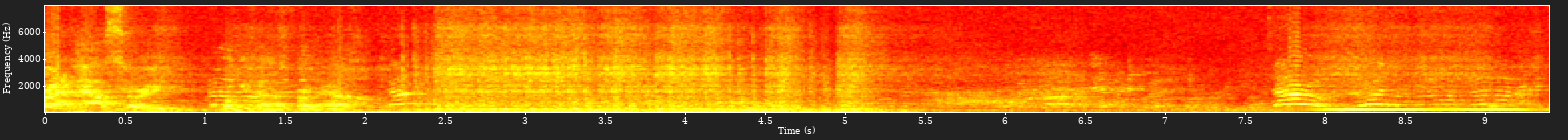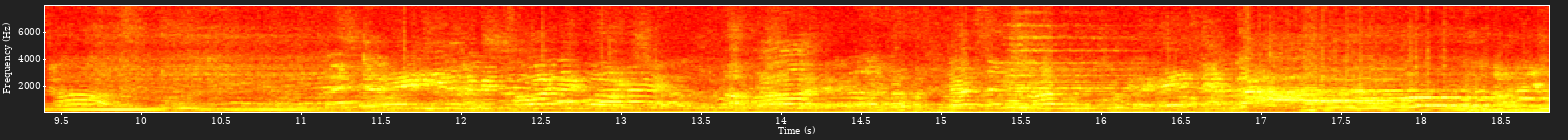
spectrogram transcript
Front of house, sorry. Morgan Toss front of house. Not you,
